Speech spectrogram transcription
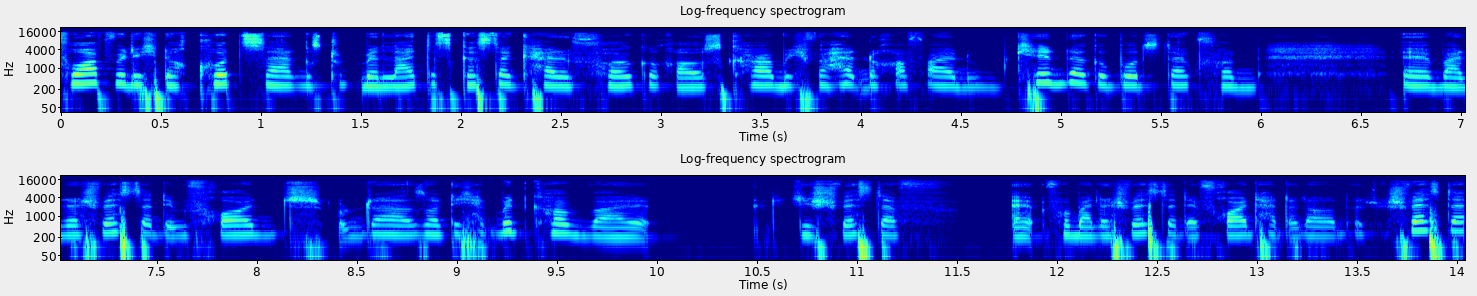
Vorab will ich noch kurz sagen, es tut mir leid, dass gestern keine Folge rauskam. Ich war halt noch auf einem Kindergeburtstag von äh, meiner Schwester, dem Freund, und da sollte ich halt mitkommen, weil die Schwester äh, von meiner Schwester, der Freund da eine Schwester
